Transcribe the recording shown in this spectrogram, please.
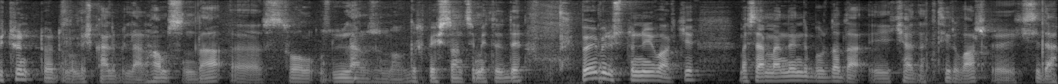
bütün 415 kalibrlərin hamısında stvol lülən uzunluğu 45 santimetrdir. Böyük bir üstünlüyü var ki, məsələn məndə indi burada da 2 ədəd tir var. İkisi də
